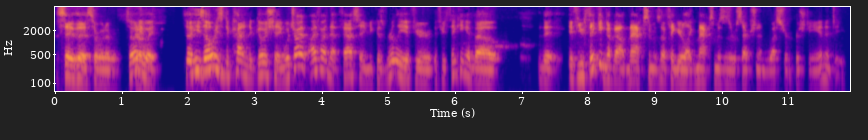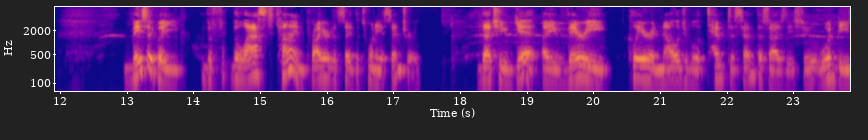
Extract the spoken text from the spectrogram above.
say this or whatever. So, anyway, so he's always kind of negotiating, which I, I find that fascinating because really, if you're if you're thinking about the if you're thinking about Maximus, a figure like Maximus's reception in Western Christianity, basically the the last time prior to say the 20th century that you get a very clear and knowledgeable attempt to synthesize these two would be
